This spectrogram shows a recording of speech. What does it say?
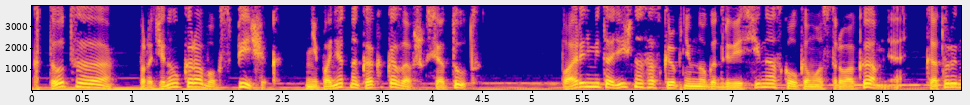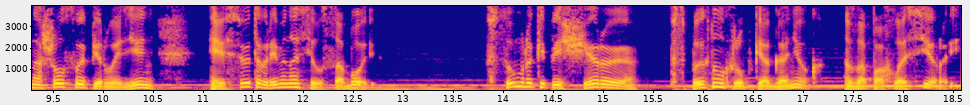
Кто-то протянул коробок спичек, непонятно как оказавшихся тут. Парень методично соскреб немного древесины осколком острого камня, который нашел свой первый день и все это время носил с собой. В сумраке пещеры Вспыхнул хрупкий огонек, запахло серой.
